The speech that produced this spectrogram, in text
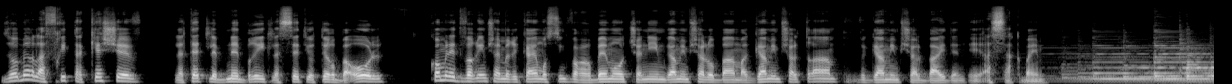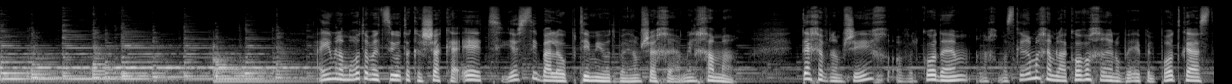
זה אומר להפחית את הקשב, לתת לבני ברית לשאת יותר בעול, כל מיני דברים שהאמריקאים עושים כבר הרבה מאוד שנים, גם ממשל אובמה, גם ממשל טראמפ וגם ממשל ביידן אה, עסק בהם. האם למרות המציאות הקשה כעת, יש סיבה לאופטימיות ביום שאחרי המלחמה? תכף נמשיך, אבל קודם, אנחנו מזכירים לכם לעקוב אחרינו באפל פודקאסט,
